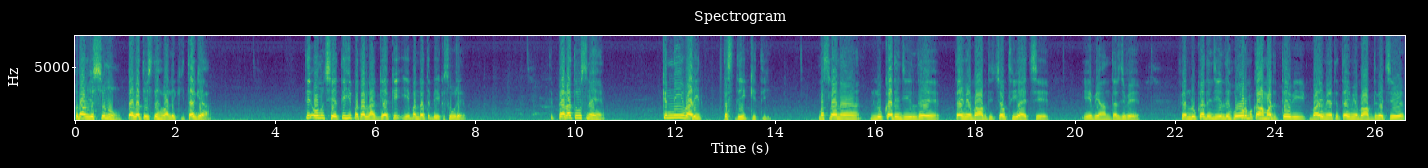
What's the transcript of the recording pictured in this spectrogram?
ਖੁਦਾ ਯਿਸੂ ਨੂੰ ਪਹਿਲਾਂ ਤੋਂ ਉਸ ਦੇ ਹਵਾਲੇ ਕੀਤਾ ਗਿਆ, ਤੇ ਉਹਨੂੰ ਛੇਤੀ ਹੀ ਪਤਾ ਲੱਗ ਗਿਆ ਕਿ ਇਹ ਬੰਦਾ ਤੇ ਬੇਕਸੂਰ ਹੈ। ਤੇ ਪਹਿਲਾਂ ਤੋਂ ਉਸਨੇ ਕਿੰਨੀ ਵਾਰੀ ਤਸਦੀਕ ਕੀਤੀ। ਮਸਲਨ ਲੂਕਾ ਦੀ ਇੰਜੀਲ ਦੇ 23ਵੇਂ ਬਾਬ ਦੀ ਚੌਥੀ ਆਇਤ 'ਚ ਇਹ ਬਿਆਨ ਦਰਜ ਵੇ ਫਿਰ ਲੂਕਾ ਦੀ ਇੰਜੀਲ ਦੇ ਹੋਰ ਮਕਾਮਾਂ ਦਿੱਤੇ ਵੀ 22ਵੇਂ ਤੇ 23ਵੇਂ ਬਾਬ ਦੇ ਵਿੱਚ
